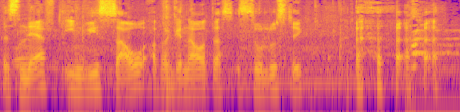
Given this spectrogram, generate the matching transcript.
Das nervt ihn wie Sau, aber genau das ist so lustig.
